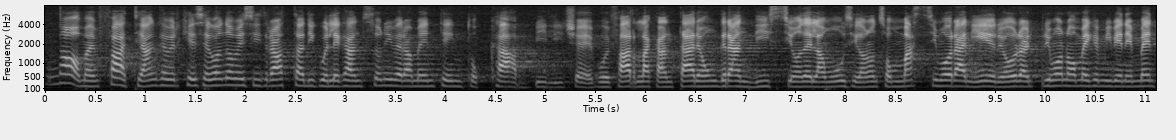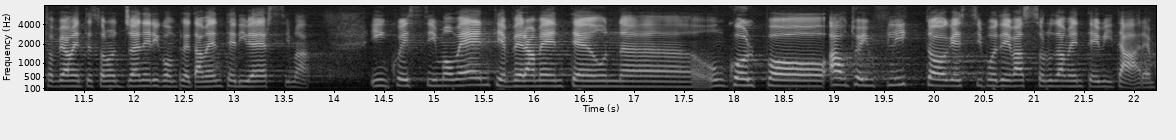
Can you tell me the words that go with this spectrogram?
No, ma infatti anche perché secondo me si tratta di quelle canzoni veramente intoccabili, cioè puoi farla cantare a un grandissimo della musica, non so, Massimo Ranieri, ora il primo nome che mi viene in mente ovviamente sono generi completamente diversi, ma in questi momenti è veramente un, uh, un, colpo autoinflitto che si poteva assolutamente evitare.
